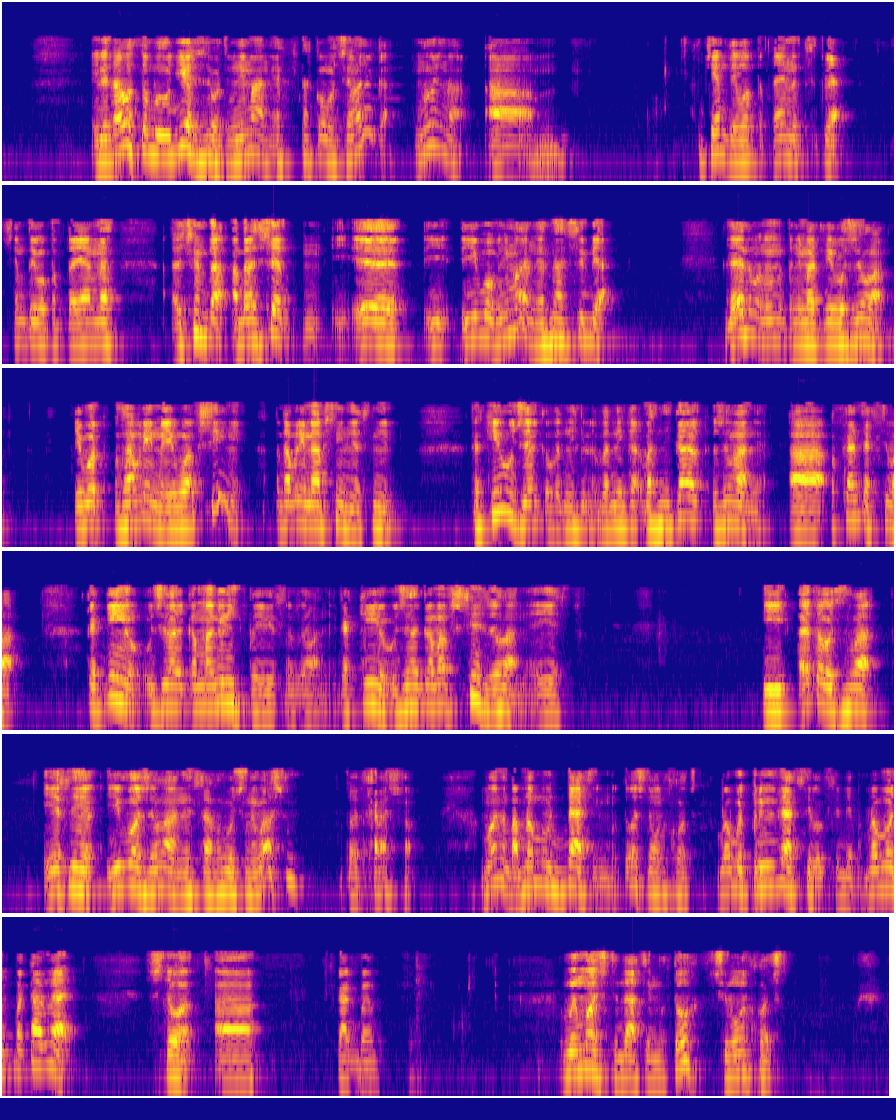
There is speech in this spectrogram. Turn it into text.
И для того, чтобы удерживать внимание такого человека, нужно э, чем-то его постоянно цеплять, чем-то его постоянно, чем-то обращать э, его внимание на себя. Для этого нужно понимать его желания. И вот за время его общения, за время общения с ним, какие у человека возник, возник, возникают желания э, в контексте вас, какие у человека могли появиться желания, какие у человека вообще желания есть. И это очень важно. Если его желания созвучны вашим, то это хорошо. Можно попробовать дать ему то, что он хочет, попробовать привязать его к себе, попробовать показать, что э, как бы вы можете дать ему то, чего он хочет.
